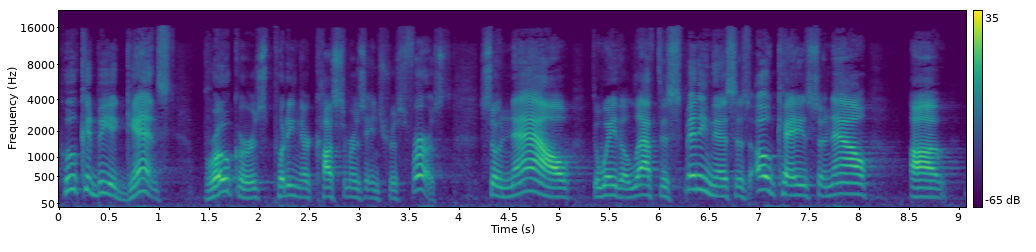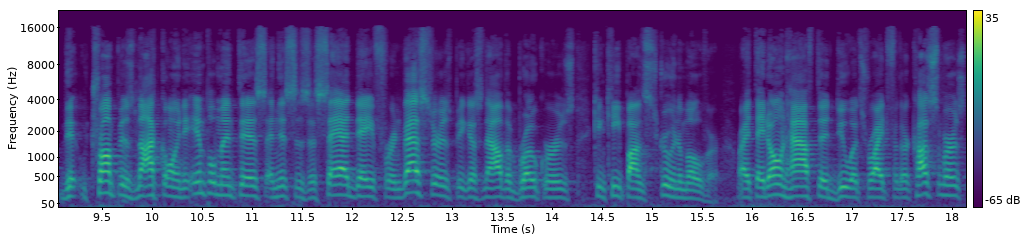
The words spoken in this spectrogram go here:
Who could be against brokers putting their customers' interests first? So now the way the left is spinning this is okay, so now uh, the, Trump is not going to implement this, and this is a sad day for investors because now the brokers can keep on screwing them over, right? They don't have to do what's right for their customers,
